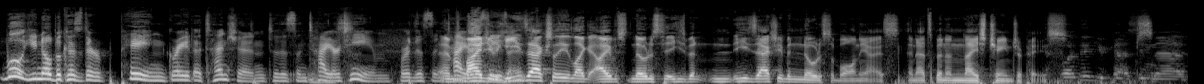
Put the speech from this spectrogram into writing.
Well, you know, because they're paying great attention to this entire team for this entire And mind you, he's actually like I've noticed that he's been he's actually been noticeable on the ice, and that's been a nice change of pace. Well, I think you've kind of seen that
